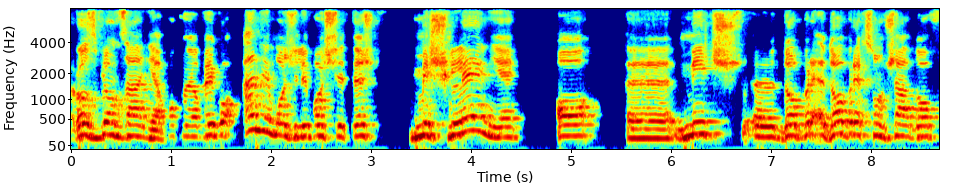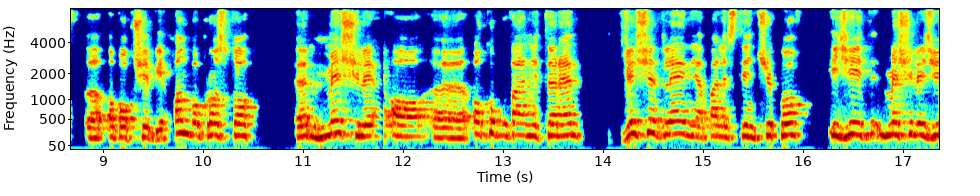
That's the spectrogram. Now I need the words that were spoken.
rozwiązania pokojowego, ani możliwości też myślenia o e, mieć e, dobre, dobrych sąsiadów obok siebie. On po prostu myśli o okupowaniu terenu, wysiedlenia Palestyńczyków i myśli, że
